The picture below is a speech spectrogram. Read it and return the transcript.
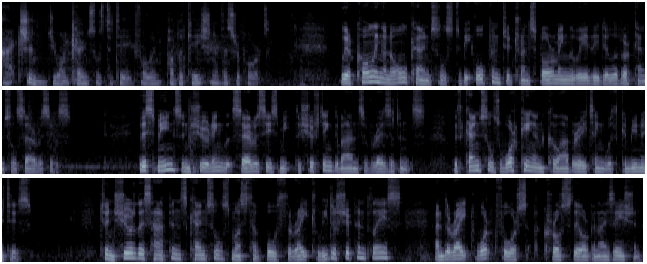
action do you want councils to take following publication of this report? We are calling on all councils to be open to transforming the way they deliver council services. This means ensuring that services meet the shifting demands of residents, with councils working and collaborating with communities. To ensure this happens, councils must have both the right leadership in place and the right workforce across the organisation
